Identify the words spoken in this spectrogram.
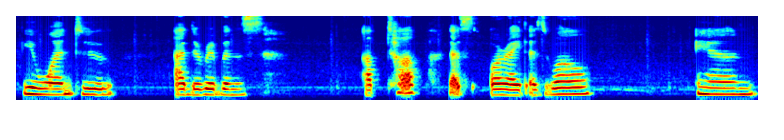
if you want to add the ribbons up top that's alright as well. And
